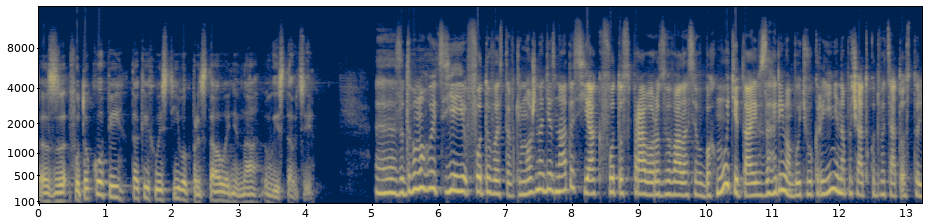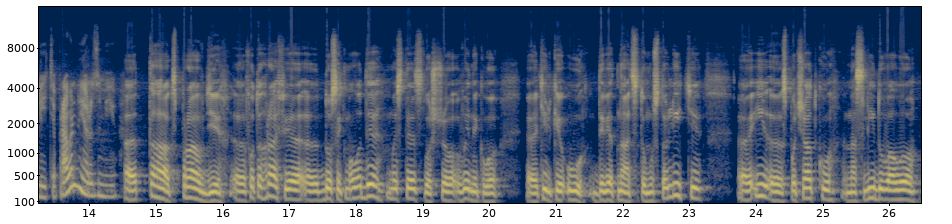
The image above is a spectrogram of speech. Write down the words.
з фотокопій таких листівок представлені на виставці. Е, За допомогою цієї фотовиставки можна дізнатись, як фотосправа розвивалася в Бахмуті та і взагалі, мабуть, в Україні на початку ХХ століття. Правильно я розумію? Е, Так, справді, е, фотографія досить молоде мистецтво, що виникло тільки у 19 столітті, і спочатку наслідувало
